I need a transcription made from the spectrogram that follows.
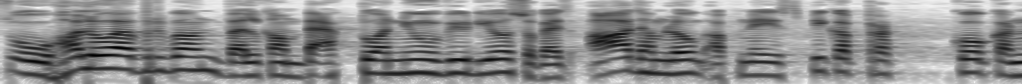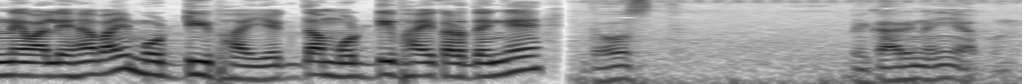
So hello everyone welcome back to a new video so guys आज हम लोग अपने इस पिकअप ट्रक को करने वाले हैं भाई मोडी भाई एकदम मोडी भाई कर देंगे। दोस्त बेकारी नहीं है अपन।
